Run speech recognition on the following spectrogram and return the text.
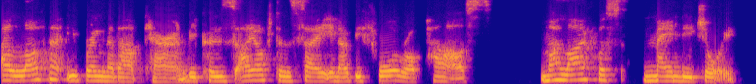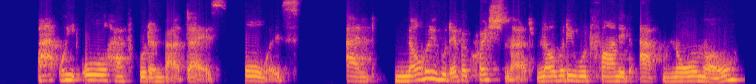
I love that you bring that up, Karen, because I often say, you know, before or past, my life was mainly joy, but we all have good and bad days, always. And nobody would ever question that. Nobody would find it abnormal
